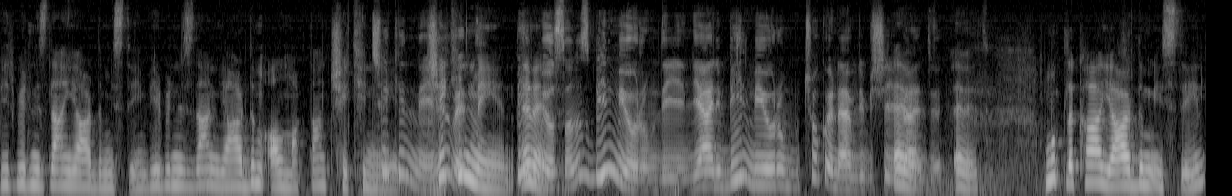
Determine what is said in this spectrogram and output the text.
birbirinizden yardım isteyin, birbirinizden yardım almaktan çekinmeyin. Çekinmeyin, evet. Çekinmeyin. Evet. Bilmiyorsanız bilmiyorum deyin. Yani bilmiyorum çok önemli bir şey Evet, bence. evet. Mutlaka yardım isteyin.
